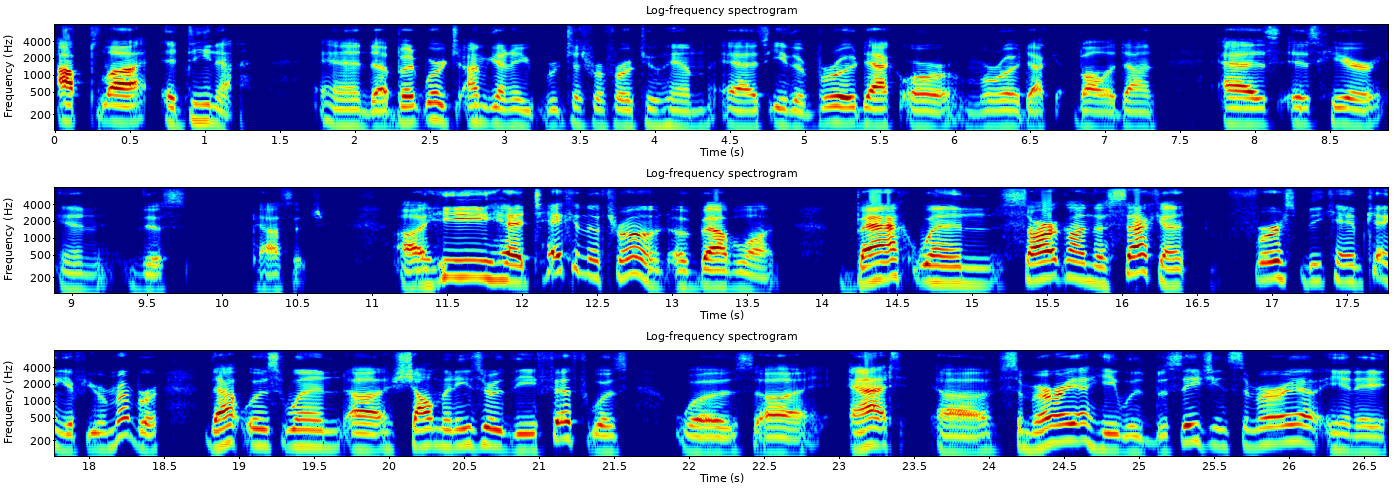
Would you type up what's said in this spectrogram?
Apla Iddina. And, uh, but I'm going to just refer to him as either Berodach or Merodach Baladan, as is here in this passage. Uh, he had taken the throne of Babylon back when Sargon II first became king. If you remember, that was when uh, Shalmaneser V was was uh, at uh, Samaria. He was besieging Samaria in a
